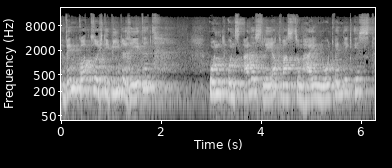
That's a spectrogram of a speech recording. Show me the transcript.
Wenn Gott durch die Bibel redet, und uns alles lehrt, was zum Heil notwendig ist,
